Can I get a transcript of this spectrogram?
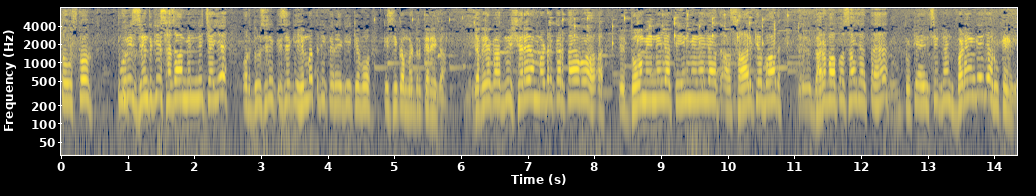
तो उसको पूरी ज़िंदगी सजा मिलनी चाहिए और दूसरी किसी की हिम्मत नहीं करेगी कि वो किसी का मर्डर करेगा। जब एक आदमी शरेआम मर्डर करता है वो दो महीने या तीन महीने या साल के बाद घर वापस आ जाता है तो क्या इंसिडेंट बढ़ेंगे या रुकेंगे?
